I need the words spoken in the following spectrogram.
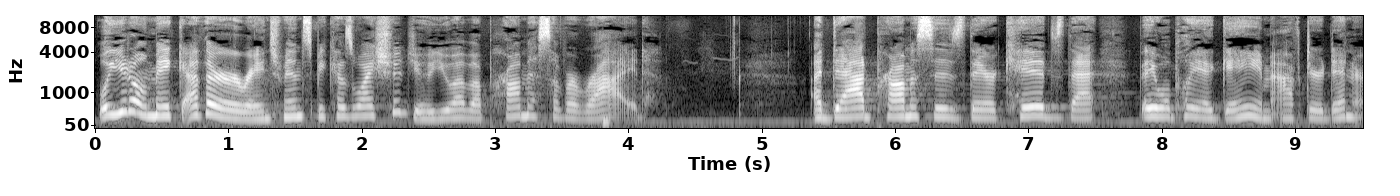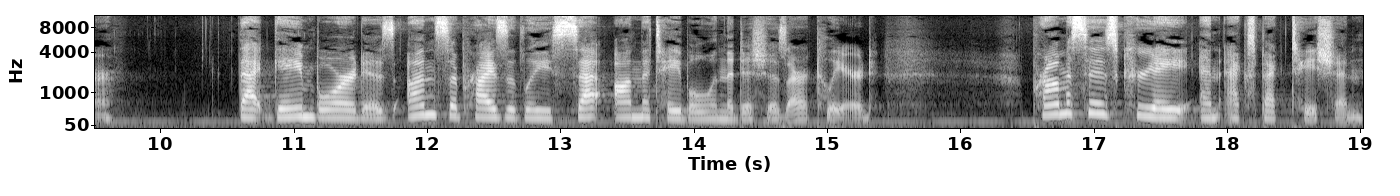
Well, you don't make other arrangements because why should you? You have a promise of a ride. A dad promises their kids that they will play a game after dinner. That game board is unsurprisingly set on the table when the dishes are cleared. Promises create an expectation,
